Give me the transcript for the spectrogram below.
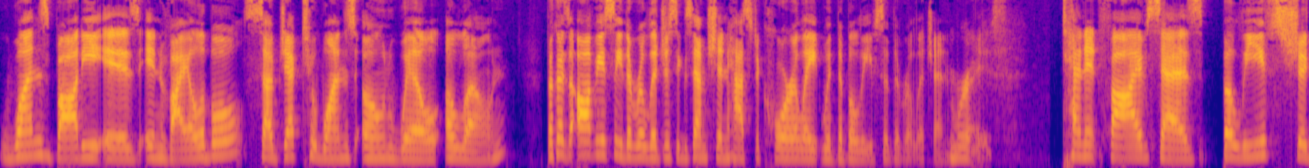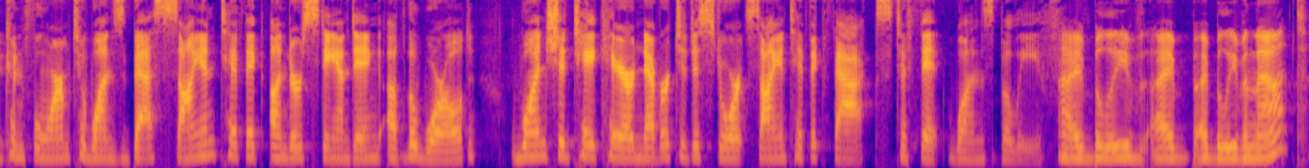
one's body is inviolable, subject to one's own will alone. Because obviously the religious exemption has to correlate with the beliefs of the religion. Right. Tenant 5 says beliefs should conform to one's best scientific understanding of the world. One should take care never to distort scientific facts to fit one's belief. I believe I I believe in that.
